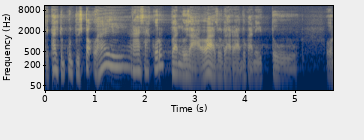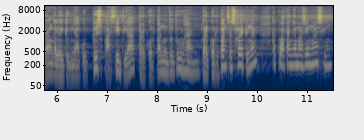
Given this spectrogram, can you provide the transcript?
kita hidup kudus tok wae, rasa kurban lo salah Saudara, bukan itu. Orang kalau hidupnya kudus pasti dia berkorban untuk Tuhan, berkorban sesuai dengan kekuatannya masing-masing.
